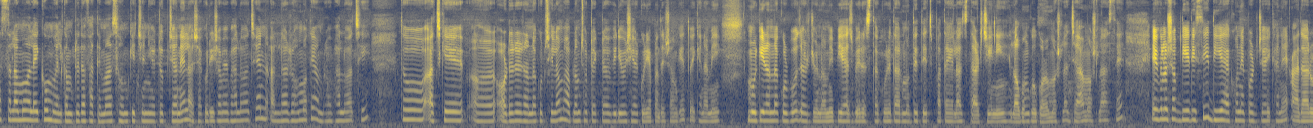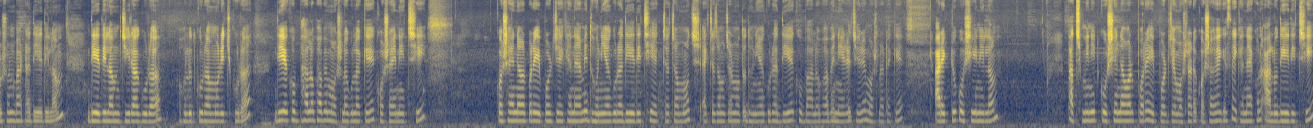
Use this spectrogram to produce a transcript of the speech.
আসসালামু আলাইকুম welcome to the Fatema's home kitchen YouTube channel আশা করি সবাই ভালো আছেন। আল্লাহর রহমতে আমরাও ভালো আছি। তো আজকে অর্ডারে রান্না করছিলাম। ভাবলাম ছোট্ট একটা ভিডিও শেয়ার করি আপনাদের সঙ্গে। তো এখানে আমি মুরগি রান্না করব, যার জন্য আমি পেঁয়াজ বেরেস্তা করে তার মধ্যে তেজপাতা, এলাচ, দারচিনি, লবঙ্গ, গরম মশলা, যা মশলা আছে, এগুলো সব দিয়ে দিছি। দিয়ে এখন এ পর্যায়ে এখানে আদা, রসুন বাটা দিয়ে দিলাম। দিয়ে দিলাম জিরা গুঁড়া। হলুদ গুঁড়া, মরিচ গুঁড়া দিয়ে খুব ভালোভাবে মশলাগুলোকে কষায় নিচ্ছি। কষায় নেওয়ার পরে এ পর্যায়ে এখানে আমি ধনিয়া গুঁড়া দিয়ে দিচ্ছি এক চা চামচ। এক চা চামচের মতো ধনিয়া গুঁড়া দিয়ে খুব ভালোভাবে নেড়ে চেড়ে মশলাটাকে আরেকটু কষিয়ে নিলাম। পাঁচ মিনিট কষিয়ে নেওয়ার পরে এই পর্যায়ে মশলাটা কষা হয়ে গেছে। এখানে এখন আলু দিয়ে দিচ্ছি।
